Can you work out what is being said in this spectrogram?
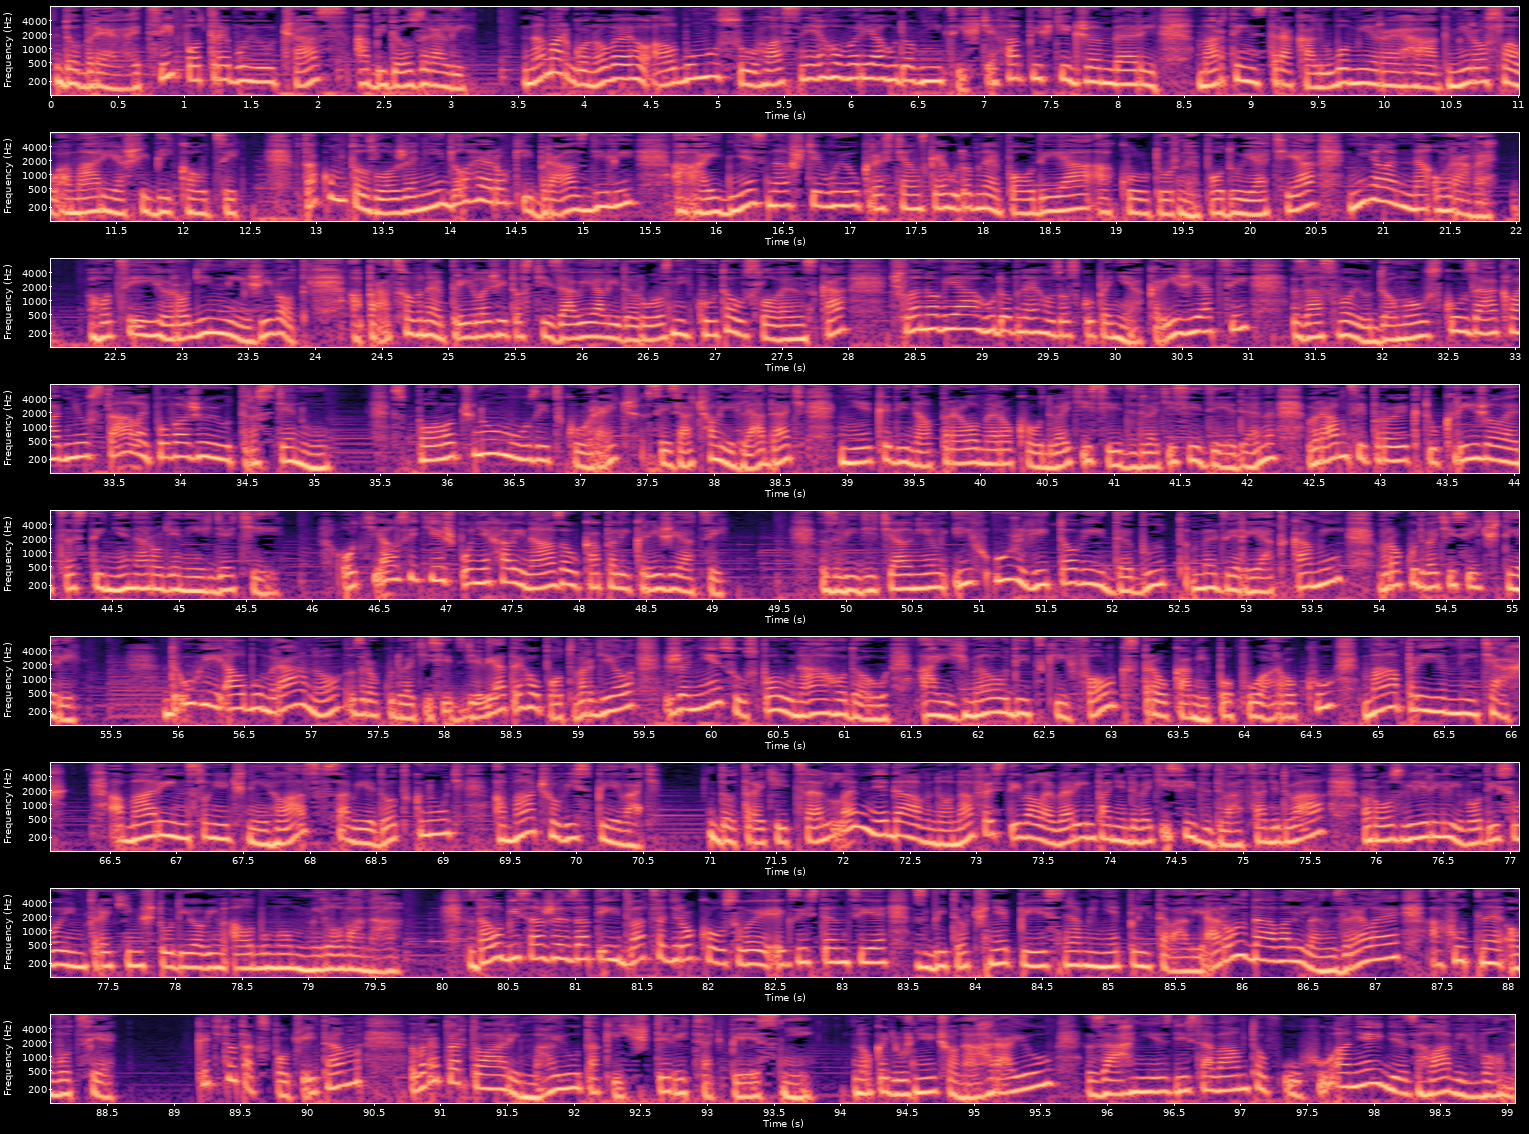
Dobré veci potrebujú čas, aby dozreli. Na Margo nového albumu súhlasne hovoria hudobníci Štefan Pištík Žembery, Martin Straka, Ľubomír Rehák, Miroslav a Mária Šibíkovci. V takomto zložení dlhé roky brázdili a aj dnes navštevujú kresťanské hudobné pódia a kultúrne podujatia nielen na Orave. Hoci ich rodinný život a pracovné príležitosti zaviali do rôznych kútov Slovenska, členovia hudobného zoskupenia Krížiaci za svoju domovskú základňu stále považujú trstenú. Spoločnú múzickú reč si začali hľadať niekedy na prelome rokov 2000-2001 v rámci projektu Krížové cesty nenarodených detí. Odtiaľ si tiež ponechali názov kapely Krížiaci – Zviditeľnil ich už hitový debut medzi riadkami v roku 2004. Druhý album Ráno z roku 2009 potvrdil, že nie sú spolu náhodou a ich melodický folk s prvkami popu a roku má príjemný ťah. A Marín slnečný hlas sa vie dotknúť a má čo vyspievať. Do tretice len nedávno na festivale Verím pane 2022 rozvírili vody svojim tretím štúdiovým albumom Milovaná. Zdalo by sa, že za tých 20 rokov svojej existencie zbytočne piesňami neplýtvali a rozdávali len zrelé a chutné ovocie. Keď to tak spočítam, v repertoári majú takých 40 piesní. No keď už niečo nahrajú, zahniezdi sa vám to v uchu a nejde z hlavy von.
